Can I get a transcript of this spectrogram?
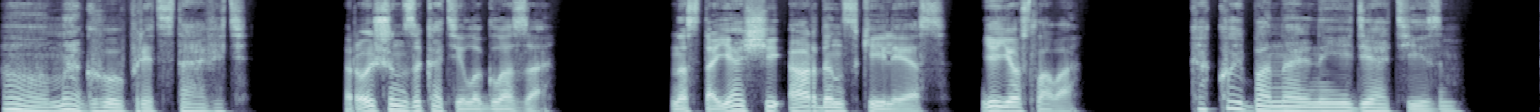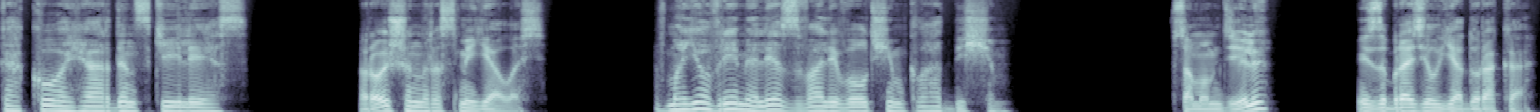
«О, могу представить». Ройшин закатила глаза. «Настоящий арденский лес», — ее слова. «Какой банальный идиотизм! Какой арденский лес!» Ройшин рассмеялась. «В мое время лес звали Волчьим кладбищем». «В самом деле?» — изобразил я дурака.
